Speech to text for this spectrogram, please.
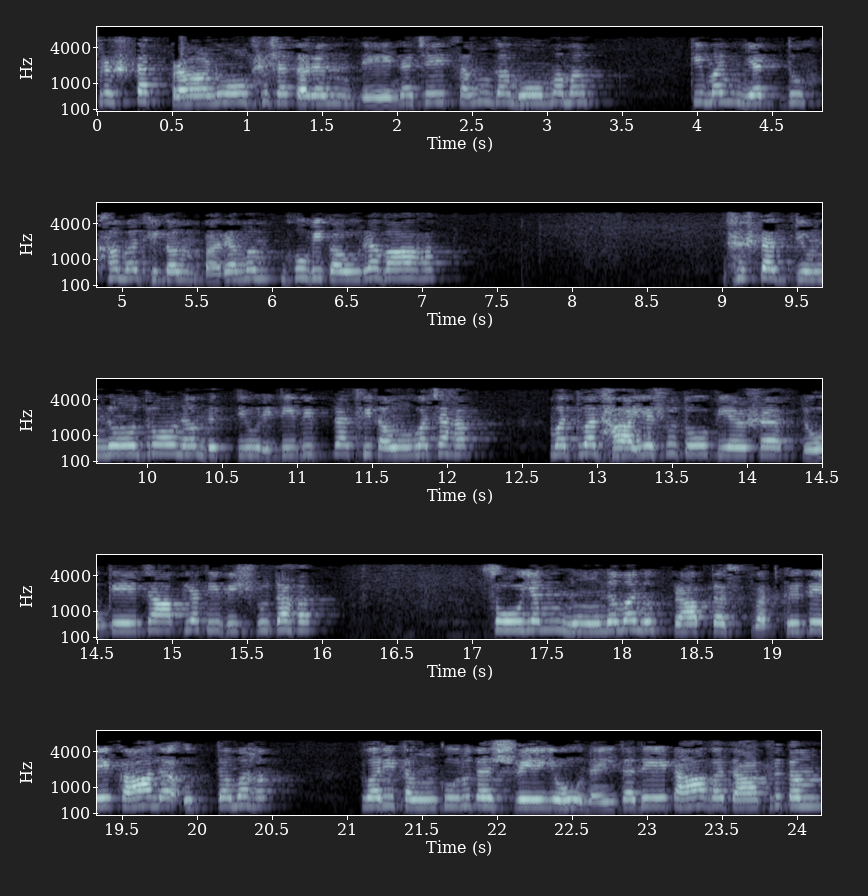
सृष्टप्राणोऽभृशतरम् तेन चेत् सङ्गमो मम। किमन्यद्दुःखमधिकम् परमम् भुवि कौरवाः धृष्टद्युम्नो द्रोण मृत्युरिति विप्रथितौ वचः। मद्वधाय श्रुतोऽप्येष लोके चाप्यति विश्रुतः। सोऽयम् नूनमनुप्राप्तस्त्वत्कृते काल उत्तमः। त्वरितम् कुरुत श्रेयो नैतदेतावता कृतम्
